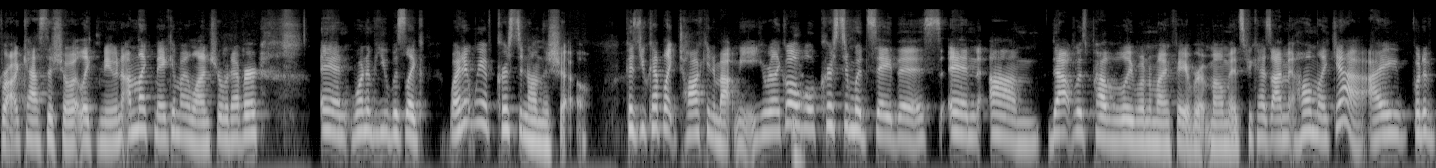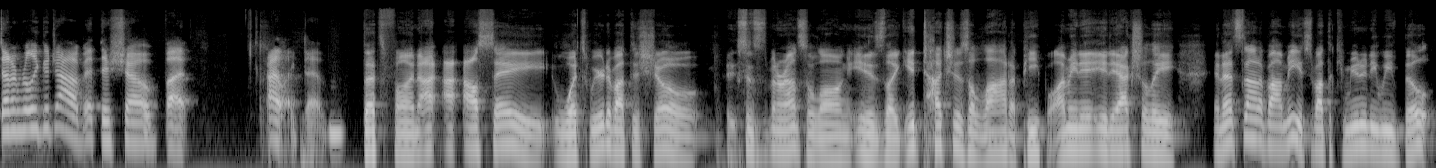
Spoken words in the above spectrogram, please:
broadcast the show at like noon. I'm like making my lunch or whatever. And one of you was like, Why didn't we have Kristen on the show? Because you kept like talking about me. You were like, "Oh, well, Kristen would say this," and um, that was probably one of my favorite moments because I'm at home, like, yeah, I would have done a really good job at this show, but I liked it. That's fun. I, I I'll say what's weird about this show since it's been around so long is like it touches a lot of people. I mean, it, it actually, and that's not about me. It's about the community we've built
